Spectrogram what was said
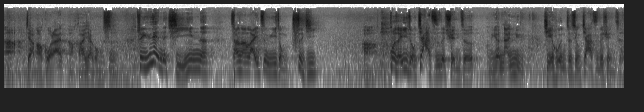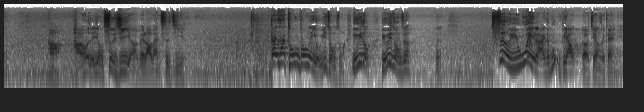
啊，这样啊，果然啊，搞一家公司，所以怨的起因呢？常常来自于一种刺激，啊，或者一种价值的选择。比如男女结婚，这是一种价值的选择，啊，好，或者一种刺激啊，被老板刺激了。但是它通通的有一种什么？有一种有一种是，设于未来的目标，呃，这样的概念，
